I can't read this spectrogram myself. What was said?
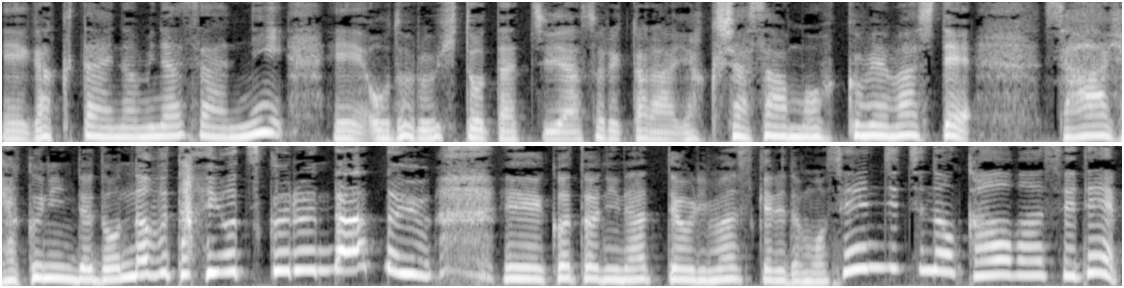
えー、楽隊の皆さんに、えー、踊る人たちや、それから役者さんも含めまして、さあ、100人でどんな舞台を作るんだという、えー、ことになっておりますけれども、先日の顔合わせで、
